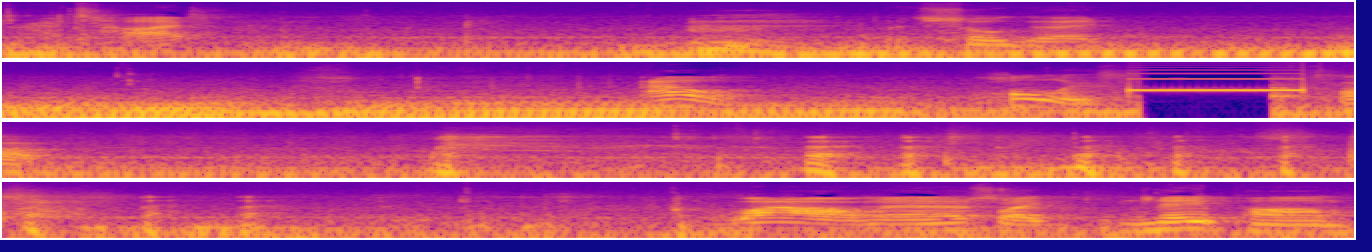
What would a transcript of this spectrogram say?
That's hot so good. Ow! Holy oh. Wow, man, that's like napalm.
